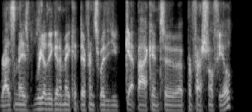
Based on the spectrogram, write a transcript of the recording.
resume is really going to make a difference whether you get back into a professional field?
